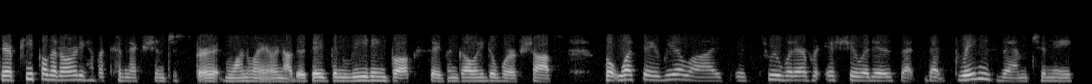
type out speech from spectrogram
They're people that already have a connection to spirit in one way or another. They've been reading books. They've been going to workshops but what they realize is through whatever issue it is that, that brings them to me,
